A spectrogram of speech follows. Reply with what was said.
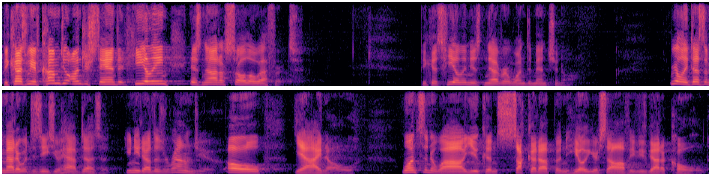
Because we have come to understand that healing is not a solo effort, because healing is never one dimensional. Really, it doesn't matter what disease you have, does it? You need others around you. Oh, yeah, I know. Once in a while, you can suck it up and heal yourself if you've got a cold.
